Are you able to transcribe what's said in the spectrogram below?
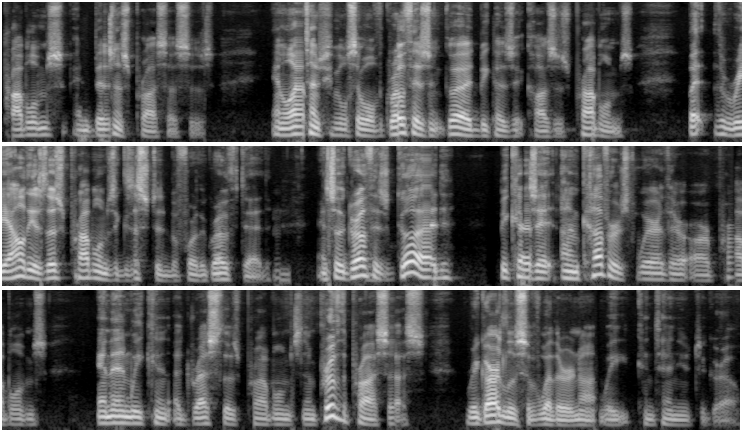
problems and business processes. And a lot of times people say, well, growth isn't good because it causes problems. But the reality is those problems existed before the growth did. Mm-hmm. And so the growth is good because it uncovers where there are problems and then we can address those problems and improve the process regardless of whether or not we continue to grow.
